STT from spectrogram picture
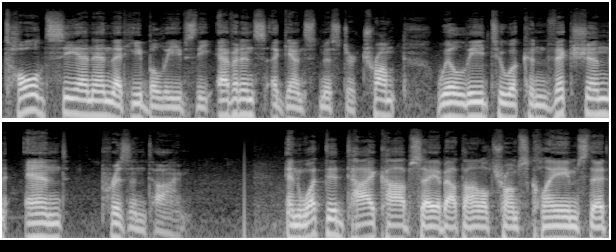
told CNN that he believes the evidence against Mr. Trump will lead to a conviction and prison time. And what did Ty Cobb say about Donald Trump's claims that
